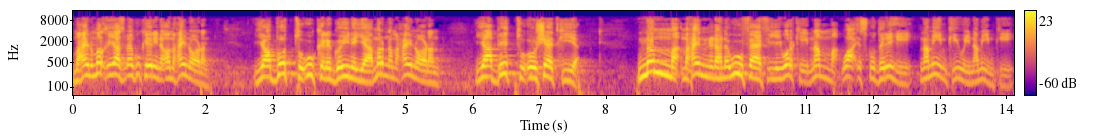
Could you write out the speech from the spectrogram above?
Maxaynu mar qiyaas baan ku keenaynaa oo maxaynu odhan? Yabutu wuu kala goynayaa. Marna maxaynu odhan? Yabitu oo shaadkiiya. Nama maxaynu nidhahnaa wuu faafiyey warkii nama waa isku dirihii namiimkii wey namiimkii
